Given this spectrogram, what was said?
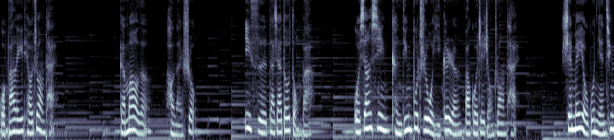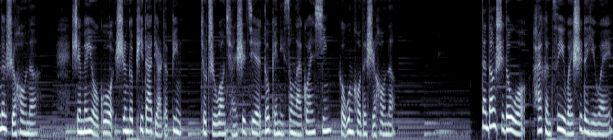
我发了一条状态：感冒了，好难受。意思大家都懂吧？我相信肯定不止我一个人发过这种状态。谁没有过年轻的时候呢？谁没有过生个屁大点儿的病，就指望全世界都给你送来关心和问候的时候呢？但当时的我还很自以为是的以为，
